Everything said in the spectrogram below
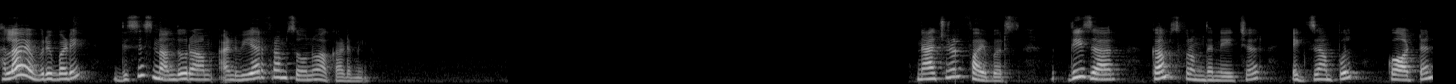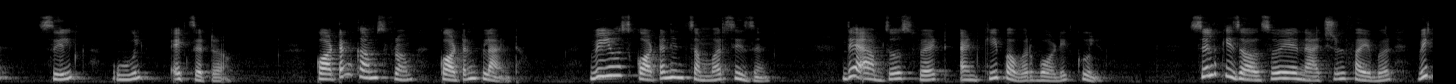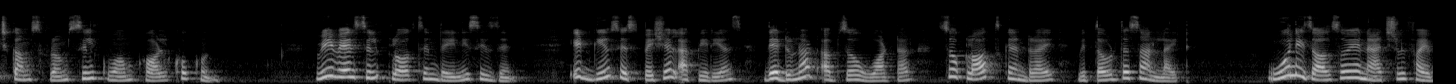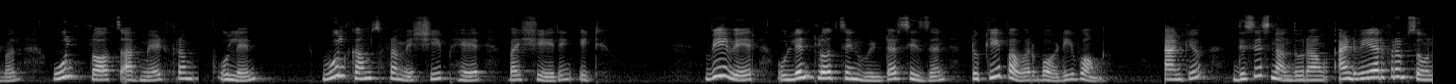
Hello everybody, this is Nanduram and we are from Sonu Academy. Natural fibers. These are comes from the nature. Example cotton, silk, wool, etc. Cotton comes from cotton plant. We use cotton in summer season. They absorb sweat and keep our body cool. Silk is also a natural fiber which comes from silkworm called cocoon. We wear silk clothes in rainy season. It gives a special appearance. They do not absorb water so clothes can dry without the sunlight. Wool is also a natural fiber. Wool cloths are made from woolen. Wool comes from a sheep hair by shearing it. We wear woolen clothes in winter season to keep our body warm. Thank you. This is Nanduram and we are from Son.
